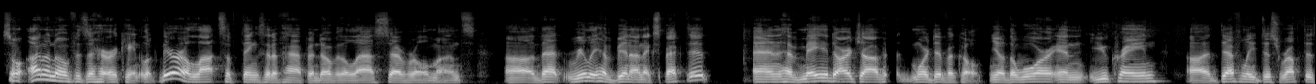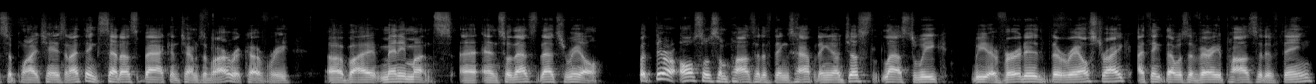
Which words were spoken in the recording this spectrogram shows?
So I don't know if it's a hurricane. Look, there are lots of things that have happened over the last several months uh, that really have been unexpected and have made our job more difficult. You know, the war in Ukraine uh, definitely disrupted supply chains, and I think set us back in terms of our recovery uh, by many months. And so that's that's real. But there are also some positive things happening. You know, just last week we averted the rail strike. I think that was a very positive thing.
